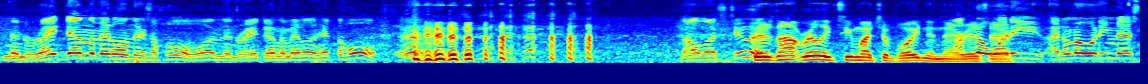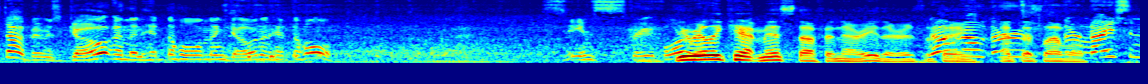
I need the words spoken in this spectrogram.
and then right down the middle, and there's a hole, and then right down the middle and hit the hole. Yeah. not much to it. There's not really too much avoiding in there, I don't know there? What he, I don't know what he messed up. It was go and then hit the hole and then go and then hit the hole. Seems straightforward. You really can't miss stuff in there either, is the no, thing no, at this level. They're nice and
